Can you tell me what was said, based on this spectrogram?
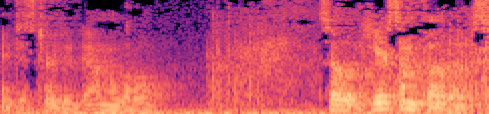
I just turned it down a little. So here's some photos.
